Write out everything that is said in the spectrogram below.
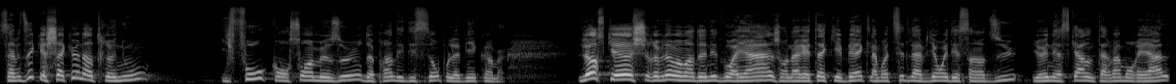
ça veut dire que chacun d'entre nous, il faut qu'on soit en mesure de prendre des décisions pour le bien commun. Lorsque je suis revenu à un moment donné de voyage, on arrêtait à Québec, la moitié de l'avion est descendu, il y a une escale, on est arrivé à Montréal,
